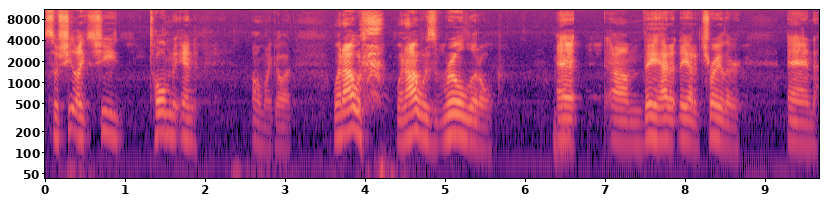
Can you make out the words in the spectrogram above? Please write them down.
so she like she told me, and oh my god, when I was when I was real little, and um, they had a, they had a trailer, and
